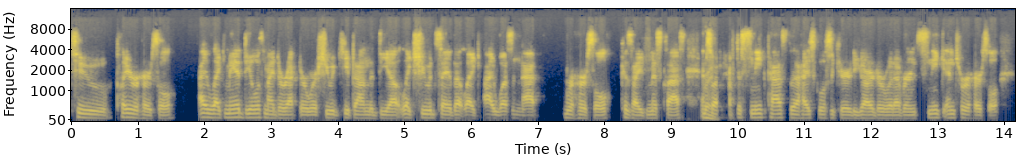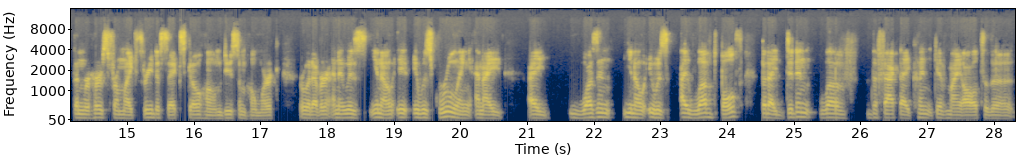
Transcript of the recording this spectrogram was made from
to play rehearsal i like made a deal with my director where she would keep it on the dl like she would say that like i wasn't at rehearsal because i missed class and right. so i'd have to sneak past the high school security guard or whatever and sneak into rehearsal then rehearse from like three to six go home do some homework or whatever and it was you know it, it was grueling and i i wasn't, you know, it was, I loved both, but I didn't love the fact that I couldn't give my all to the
